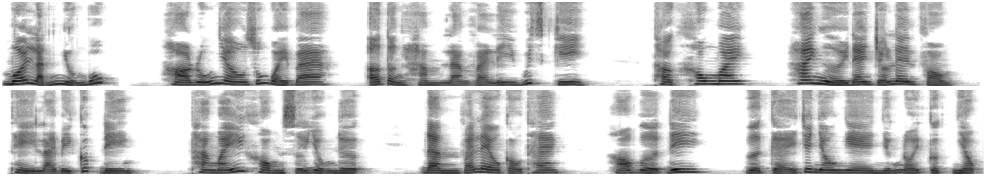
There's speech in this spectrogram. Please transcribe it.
Mới lãnh nhuận bút, họ rủ nhau xuống quầy bar ở tầng hầm làm vài ly whisky. Thật không may, hai người đang trở lên phòng thì lại bị cúp điện. Thang máy không sử dụng được, đành phải leo cầu thang. Họ vừa đi, vừa kể cho nhau nghe những nỗi cực nhọc,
